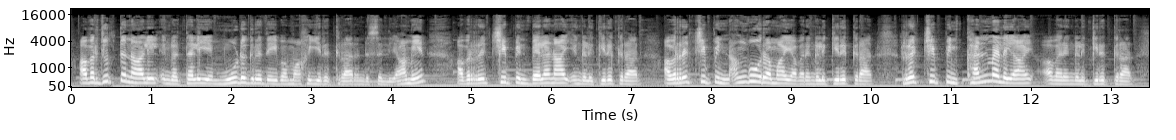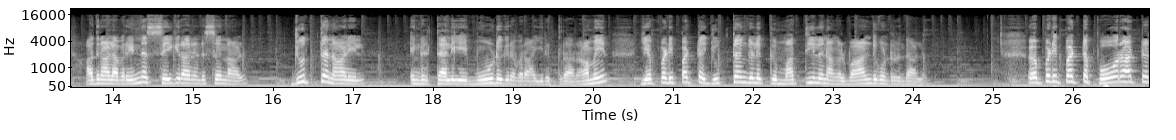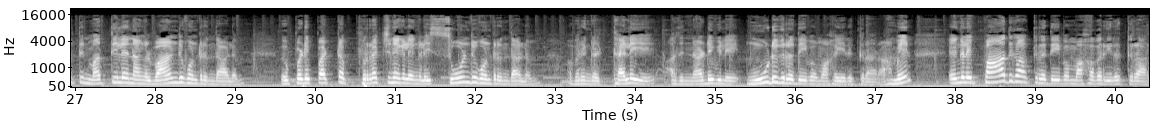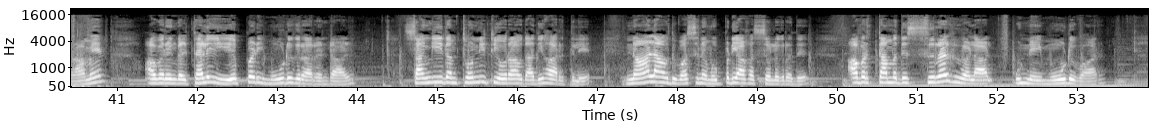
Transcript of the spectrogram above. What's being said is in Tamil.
அவர் யுத்த நாளில் எங்கள் தலையை மூடுகிற தெய்வமாக இருக்கிறார் என்று சொல்லி. ஆமேன். அவர் ரட்சிப்பின் பெலனாய் எங்களுக்கு இருக்கிறார். அவர் ரட்சிப்பின் அங்கூரமாய் அவர் எங்களுக்கு இருக்கிறார். ரட்சிப்பின் கண்மலையாய் அவர் எங்களுக்கு இருக்கிறார். அதனால் அவர் என்ன செய்கிறார் என்று சொன்னால் யுத்த நாளில் எங்கள் தலையை மூடுகிறவராயிருக்கிறார். ஆமேன். எப்படிப்பட்ட யுத்தங்களுக்கு மத்தியில் நாங்கள் வாழ்ந்து கொண்டிருந்தாலும் எப்படிப்பட்ட போராட்டத்தின் மத்தியில் நாங்கள் வாழ்ந்து கொண்டிருந்தாலும் எப்படிப்பட்ட பிரச்சனைகள் எங்களை சூழ்ந்து கொண்டிருந்தாலும் அவர் எங்கள் தலையை அது நடுவிலே மூடுகிற தெய்வமாக இருக்கிறார். ஆமேன். எங்களை பாதுகாக்கிற தெய்வமாக அவர் இருக்கிறார். ஆமேன். அவர் எங்கள் தலையை எப்படி மூடுகிறார் என்றால் சங்கீதம் தொண்ணூற்றி ஓராவது அதிகாரத்திலே நாலாவது வசனம் இப்படியாக சொல்லுகிறது. அவர் தமது சிறகுகளால் உன்னை மூடுவார்.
